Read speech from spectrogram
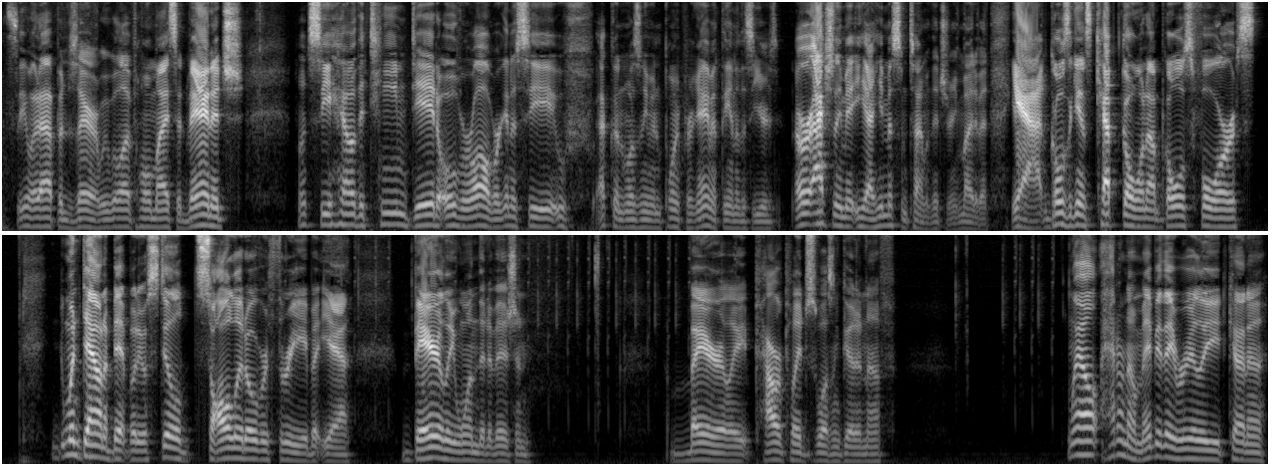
Let's see what happens there. We will have home ice advantage. Let's see how the team did overall. We're going to see... Oof, Eklund wasn't even point per game at the end of this year. Or actually, yeah, he missed some time with injury. He might have been. Yeah, goals against kept going up. Goals for... Went down a bit, but it was still solid over three. But yeah, barely won the division. Barely. Power play just wasn't good enough. Well, I don't know. Maybe they really kind of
